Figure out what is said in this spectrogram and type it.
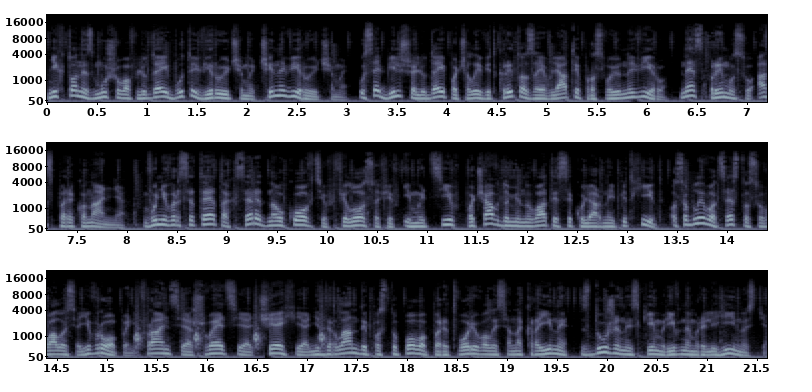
Ніхто не змушував людей бути віруючими чи невіруючими. Усе більше людей почали відкрито заявляти про свою невіру, не з примусу, а з переконання. В університетах серед науковців, філософів і митців почав домінувати секулярний підхід. Особливо це стосувалося Європи. Франція, Швеція, Чехія, Нідерланди поступово перетворювалися на країни з дуже низьким рівнем релігії релігійності.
